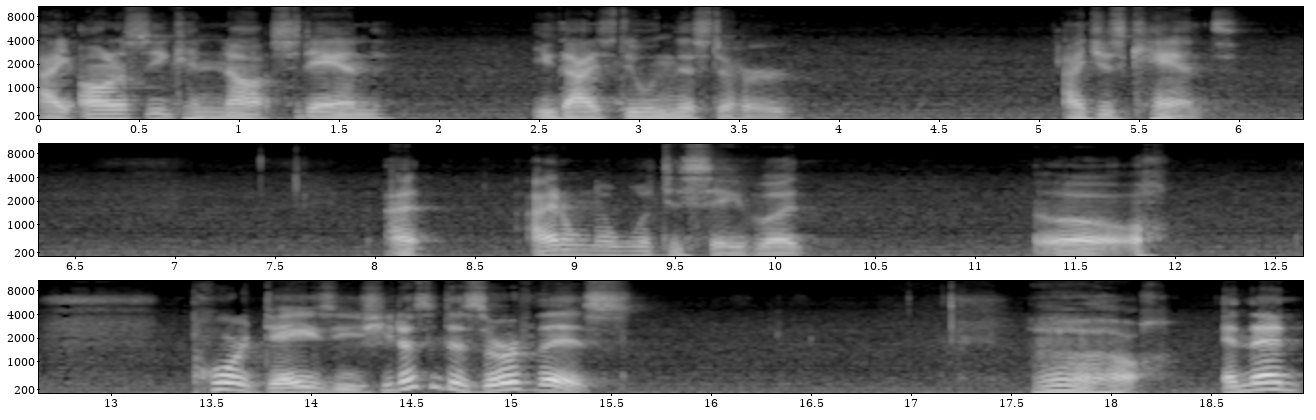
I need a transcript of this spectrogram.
I honestly cannot stand you guys doing this to her. I just can't. I I don't know what to say, but oh. Poor Daisy. She doesn't deserve this. Oh. And then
